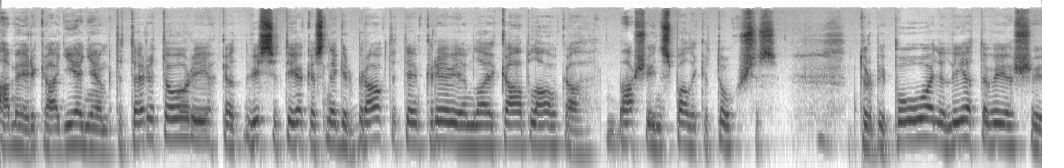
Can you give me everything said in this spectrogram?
amerikāņu ieņemta teritorija, ka visi tie, kas negrib braukt ar tiem krieviem, lai kāp laukā, mašīnas palika tukšas. Tur bija poļi, lietuvieši,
